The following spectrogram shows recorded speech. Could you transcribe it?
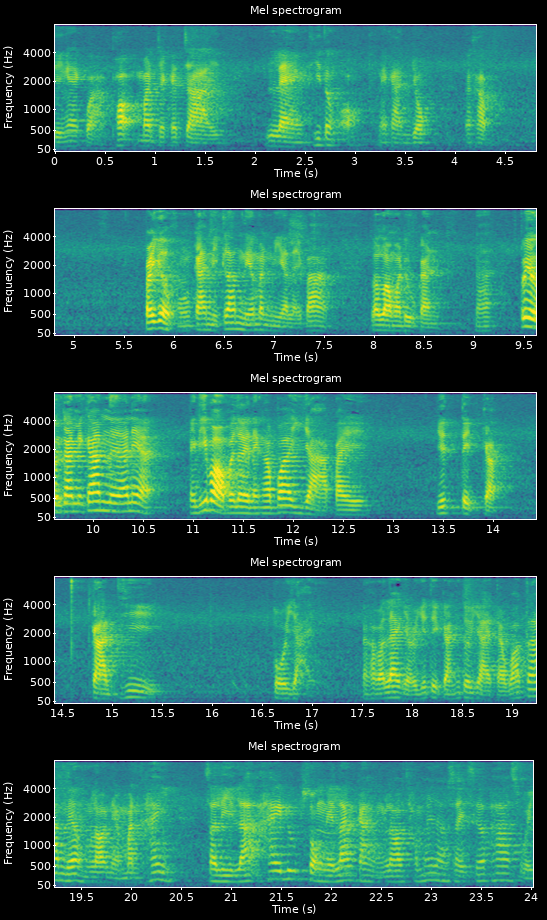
ได้ง่ายกว่า เพราะมันจะกระจายแรงที่ต้องออกในการยกนะครับ ประโยชน์ของการมีกล้ามเนื้อมันมีอะไรบ้าง เราลองมาดูกันนะประโยชน์ของการมีกล้ามเนื้อเนี่ยอย่างที่บอกไปเลยนะครับว่าอย่าไปยึดติดกับการที่ตัวใหญ่นะครับอันแรกอย่าไปยึดติดการที่ตัวใหญ่แต่ว่ากล้ามเนื้อของเราเนี่ยมันให้สรีระให้รูปทรงในร่างกายของเราทำให้เราใส่เสื้อผ้าสวย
